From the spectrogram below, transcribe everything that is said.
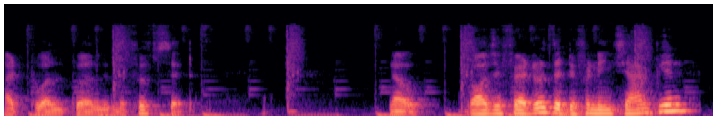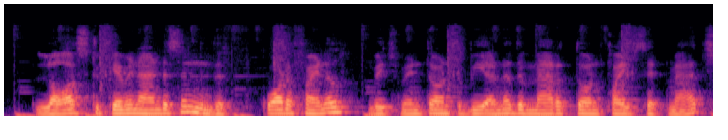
at 12 12 in the fifth set. Now, Roger Federer, the defending champion, lost to Kevin Anderson in the quarterfinal, which went on to be another marathon five set match.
